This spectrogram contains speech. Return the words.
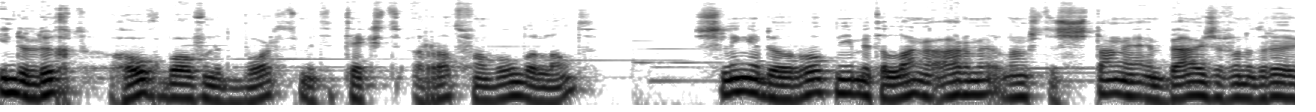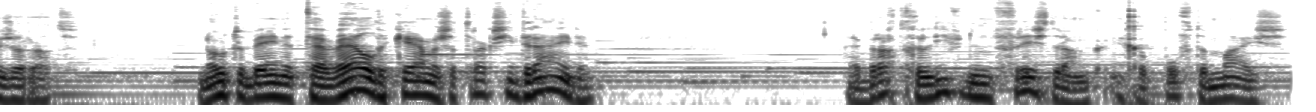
In de lucht, hoog boven het bord met de tekst Rad van Wonderland, slingerde Rodney met de lange armen langs de stangen en buizen van het reuzenrad. Notabene terwijl de kermisattractie draaide. Hij bracht geliefden frisdrank en gepofte mais,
